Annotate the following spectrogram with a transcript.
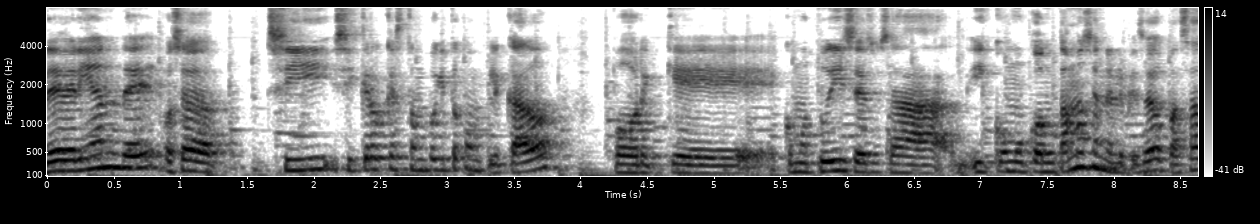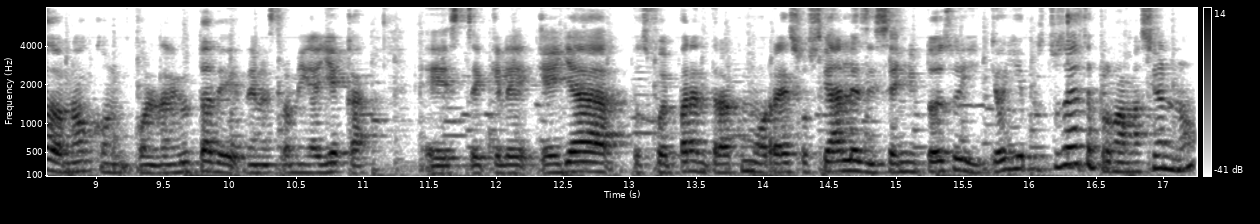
Deberían de, o sea, sí, sí creo que está un poquito complicado porque, como tú dices, o sea, y como contamos en el episodio pasado, ¿no? Con, con la anécdota de, de, nuestra amiga Yeka, este, que, le, que ella pues fue para entrar como redes sociales, diseño y todo eso, y que, oye, pues tú sabes de programación, ¿no?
